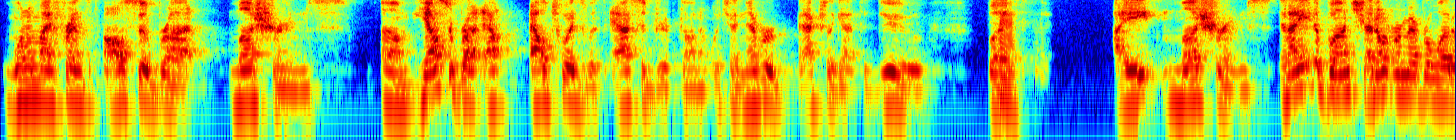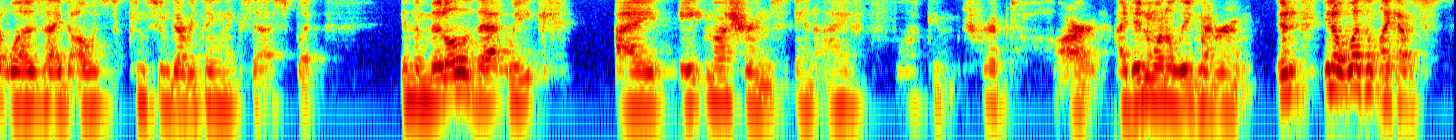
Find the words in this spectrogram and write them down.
one of my friends also brought mushrooms. Um, he also brought al- Altoids with acid dripped on it, which I never actually got to do. But I ate mushrooms, and I ate a bunch. I don't remember what it was. I'd always consumed everything in excess. But in the middle of that week, I ate mushrooms, and I fucking tripped hard. I didn't want to leave my room. And you know, it wasn't like I was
